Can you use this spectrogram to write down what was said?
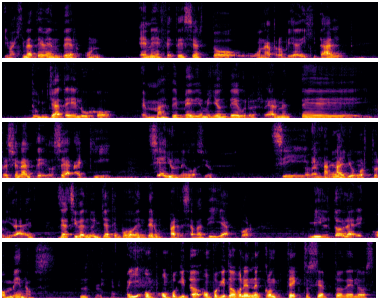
imagínate vender un NFT, ¿cierto? Una propiedad digital de un yate de lujo en más de medio millón de euros. Es realmente impresionante. O sea, aquí sí hay un negocio. Sí hay oportunidades. O sea, si vendo un yate, puedo vender un par de zapatillas por mil dólares o menos. Oye, un, poquito, un poquito poniendo en contexto, ¿cierto? De los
